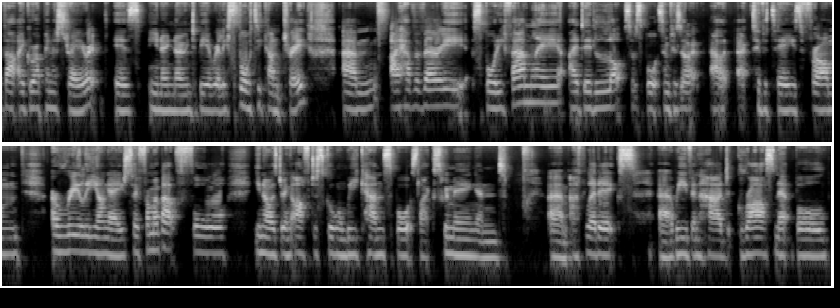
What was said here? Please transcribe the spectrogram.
that I grew up in Australia. It is, you know, known to be a really sporty country. Um, I have a very sporty family. I did lots of sports and physical activities from a really young age. So from about four, you know, I was doing after school and weekend sports like swimming and um, athletics. Uh, we even had grass netball.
